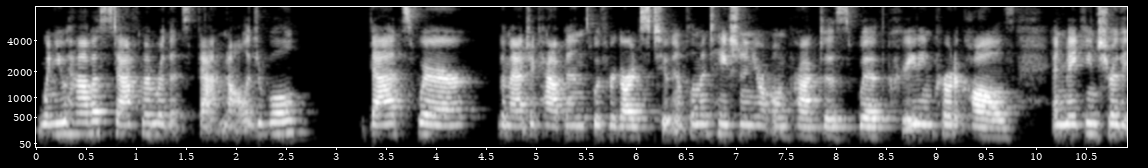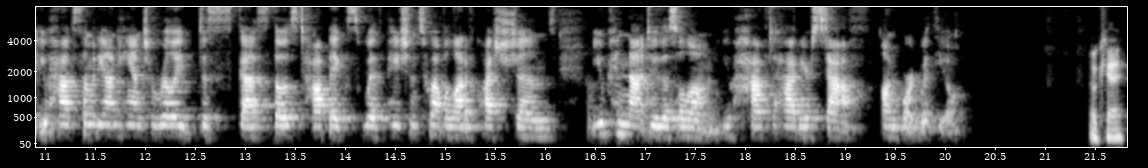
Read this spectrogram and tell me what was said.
when you have a staff member that's that knowledgeable, that's where the magic happens with regards to implementation in your own practice, with creating protocols and making sure that you have somebody on hand to really discuss those topics with patients who have a lot of questions. You cannot do this alone. You have to have your staff on board with you. Okay.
